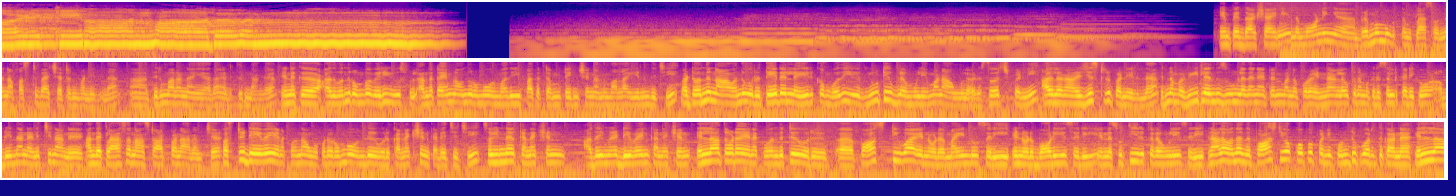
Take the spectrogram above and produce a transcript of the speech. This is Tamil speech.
அழைக்கிறான் மாதவன். என் பேர் தாஷாயினி இந்த மார்னிங் பிரம்ம முகூர்த்தம் கிளாஸ் வந்து நான் ஃபர்ஸ்ட் பேட்ச் அட்டன் பண்ணியிருந்தேன். அஹ், ஐயா தான் எடுத்திருந்தாங்க. எனக்கு அது வந்து ரொம்ப வெரி யூஸ்ஃபுல் அந்த டைமில் வந்து ரொம்ப ஒரு மாதிரி பதட்டம் டென்ஷன் அந்த மாதிரிலாம் இருந்துச்சு. பட் வந்து நான் வந்து ஒரு தேடலில் இருக்கும்போது யூடியூப்ல மூலியமாக நான் அவங்களோட சர்ச் பண்ணி அதில் நான் ரெஜிஸ்டர் பண்ணியிருந்தேன். நம்ம வீட்டிலேருந்து ஜூமில் தானே அட்டன் பண்ண போகிறோம் என்ன அளவுக்கு நமக்கு ரிசல்ட் கிடைக்கும் அப்படின்னு தான் நினச்சி நான் அந்த கிளாஸை நான் ஸ்டார்ட் பண்ண ஆரம்பித்தேன் ஃபர்ஸ்ட் டேவே எனக்கு வந்து அவங்க கூட ரொம்ப வந்து ஒரு கனெக்ஷன் கிடைச்சிச்சு. ஸோ இன்னர் கனெக்ஷன் அதே மாதிரி டிவைன் கனெக்ஷன் எல்லாத்தோட எனக்கு வந்துட்டு ஒரு பாசிட்டிவாக என்னோட மைண்டும் சரி என்னோட பாடியும் சரி என்னை சுற்றி இருக்கிறவங்களையும் சரி என்னால் வந்து அந்த பாசிட்டிவாக கோப்பப் பண்ணி கொண்டு போகிறதுக்கான எல்லா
